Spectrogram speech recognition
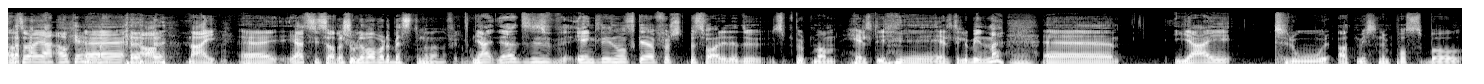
Altså, jeg, Ok. eh, ja, nei. Eh, jeg syns at Lars Ole, hva var det beste med denne filmen? jeg, jeg, egentlig Nå skal jeg først besvare det du spurte meg om helt, i, helt til å begynne med. Eh, jeg tror at Mission Impossible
